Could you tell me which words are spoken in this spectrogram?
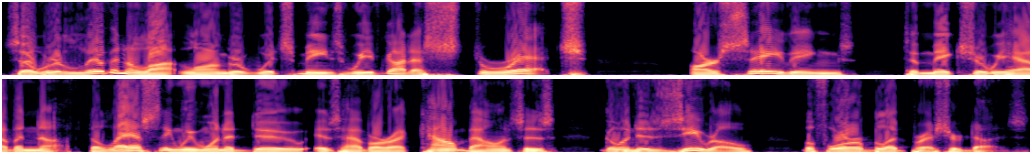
so we're living a lot longer which means we've got to stretch our savings to make sure we have enough. The last thing we want to do is have our account balances go into zero before our blood pressure does.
